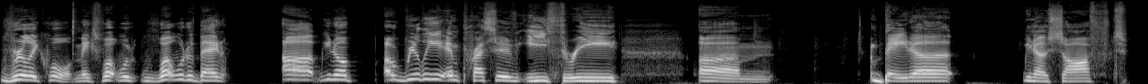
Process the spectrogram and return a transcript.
really cool. It makes what would what would have been uh you know a really impressive E3 um beta, you know, soft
